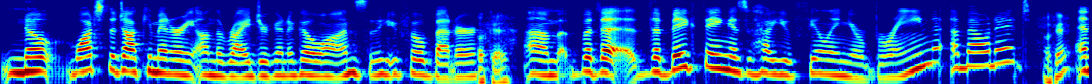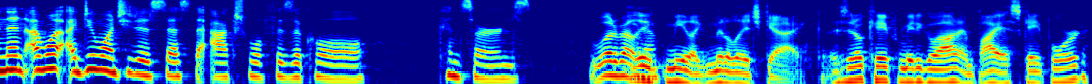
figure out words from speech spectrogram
no watch the documentary on the ride you're going to go on so that you feel better. Okay. Um, but the the big thing is how you feel in your brain about it. Okay. And then I want I do want you to assess the actual physical concerns. What about like me, like middle aged guy? Is it okay for me to go out and buy a skateboard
